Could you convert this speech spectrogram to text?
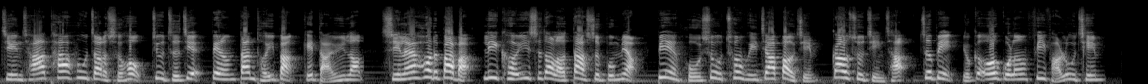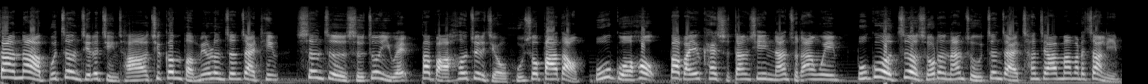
检查他护照的时候，就直接被人当头一棒给打晕了。醒来后的爸爸立刻意识到了大事不妙，便火速冲回家报警，告诉警察这边有个俄国人非法入侵。但那不正经的警察却根本没有认真在听，甚至始终以为爸爸喝醉了酒胡说八道。无果后，爸爸又开始担心男主的安危。不过这时候的男主正在参加妈妈的葬礼，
